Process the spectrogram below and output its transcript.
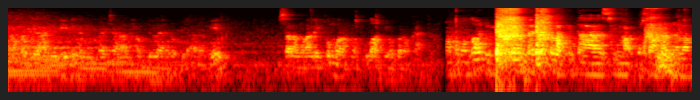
apabila akhiri dengan membaca Alhamdulillahirobbilalamin Assalamualaikum warahmatullahi wabarakatuh. Alhamdulillah demikian tadi telah kita simak bersama dalam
